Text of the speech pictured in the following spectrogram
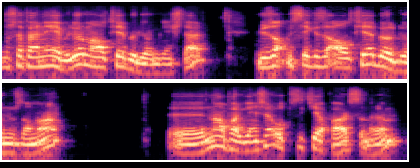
bu sefer neye bölüyorum? 6'ya bölüyorum gençler. 168'i 6'ya böldüğünüz zaman e, ne yapar gençler? 32 yapar sanırım.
